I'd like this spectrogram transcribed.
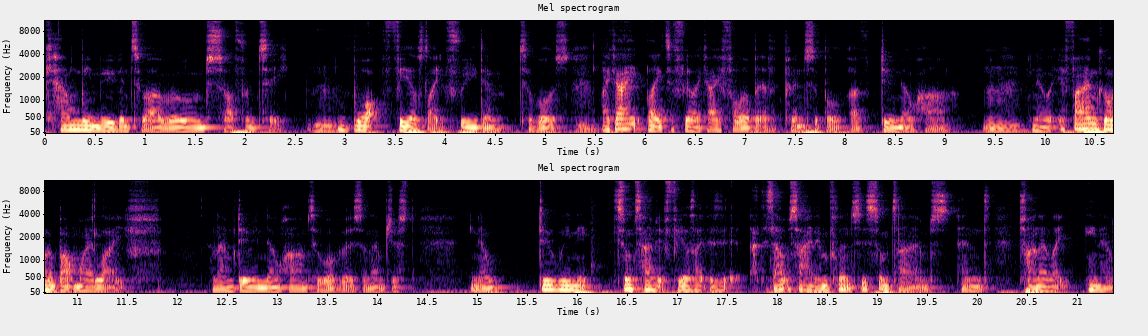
can we move into our own sovereignty? Mm. What feels like freedom to us? Mm. Like I like to feel like I follow a bit of a principle of do no harm. Mm. You know, if I'm going about my life and I'm doing no harm to others, and I'm just, you know, doing it. Sometimes it feels like there's there's outside influences sometimes, and trying to like you know,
